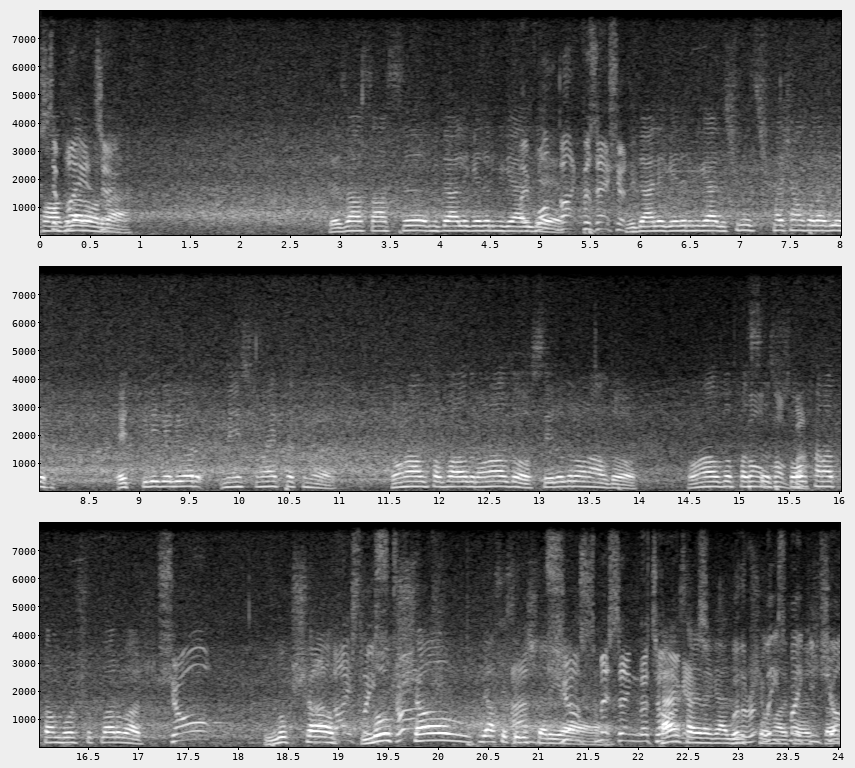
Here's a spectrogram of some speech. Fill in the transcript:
Topu aldılar orada. Ceza sahası müdahale gelir mi geldi? Müdahale gelir mi geldi? Şimdi çıkma şansı olabilir. Etkili geliyor Manchester United takımı. Ronaldo topu aldı. Ronaldo. Sıyrıldı Ronaldo. Ronaldo pası. Paul. Sol kanattan boşluklar var. Shaw. Luke Shaw. Luke. Shaw plasesi dışarıya. Her sayıda geldi Luke making arkadaşlar.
